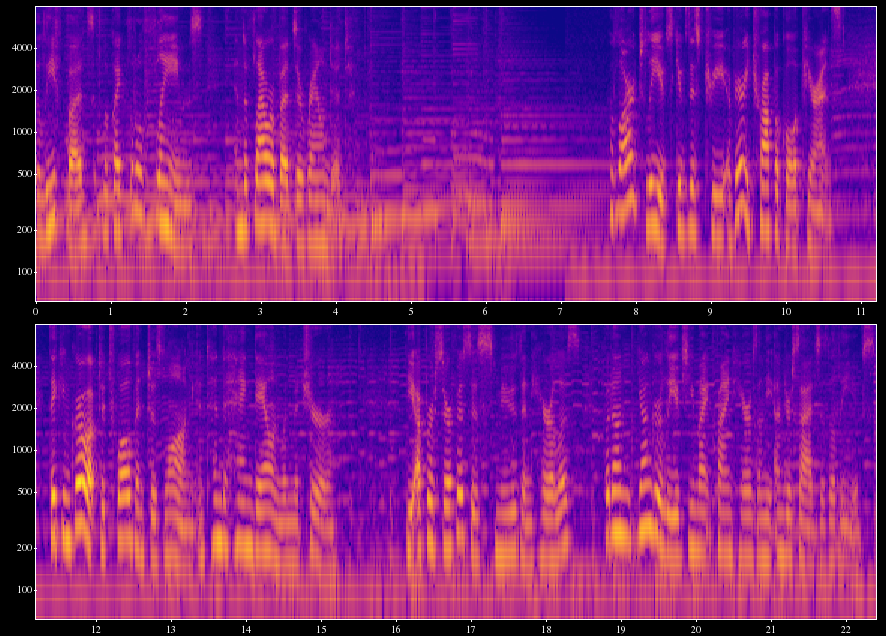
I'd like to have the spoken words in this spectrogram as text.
The leaf buds look like little flames, and the flower buds are rounded. The large leaves give this tree a very tropical appearance. They can grow up to 12 inches long and tend to hang down when mature. The upper surface is smooth and hairless, but on younger leaves you might find hairs on the undersides of the leaves.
